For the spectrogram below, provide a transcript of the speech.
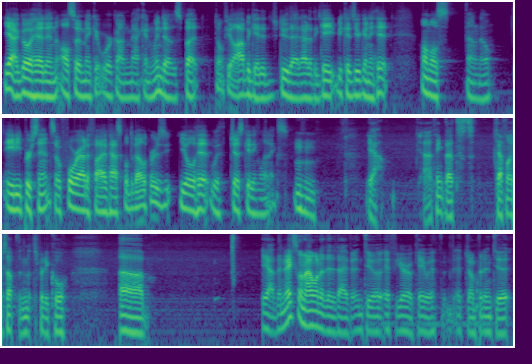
yeah, go ahead and also make it work on Mac and Windows. But don't feel obligated to do that out of the gate because you're going to hit almost, I don't know, 80%, so four out of five Haskell developers, you'll hit with just getting Linux. Mm-hmm. Yeah. Yeah, I think that's definitely something that's pretty cool. Uh, yeah, the next one I wanted to dive into, if you're okay with jumping into it,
